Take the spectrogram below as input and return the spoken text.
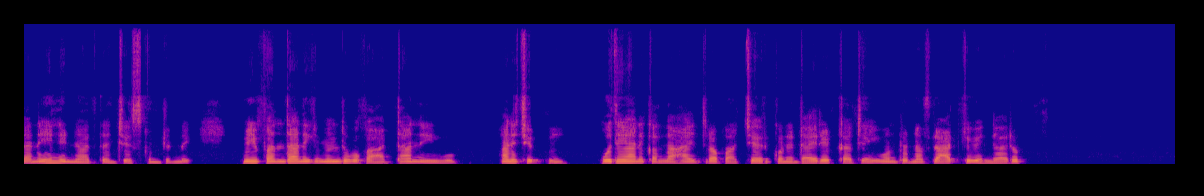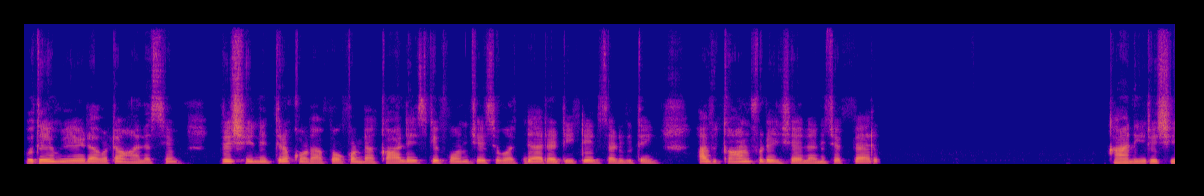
తనే నిన్ను అర్థం చేసుకుంటుంది. మీ బంధానికి ముందు ఒక అర్థాన్ని ఇవ్వు అని చెప్పి ఉదయానికల్లా హైదరాబాద్ చేరుకుని డైరెక్ట్గా జై ఉంటున్న ఫ్లాట్కి ఉదయం ఏడవటం ఆలస్యం. రిషి నిద్ర కూడా పోకుండా కాలేజ్కి ఫోన్ చేసి వద్దారా డీటెయిల్స్ అడిగితే? అవి కాన్ఫిడెన్షియల్ అని చెప్పారు. కానీ రిషి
